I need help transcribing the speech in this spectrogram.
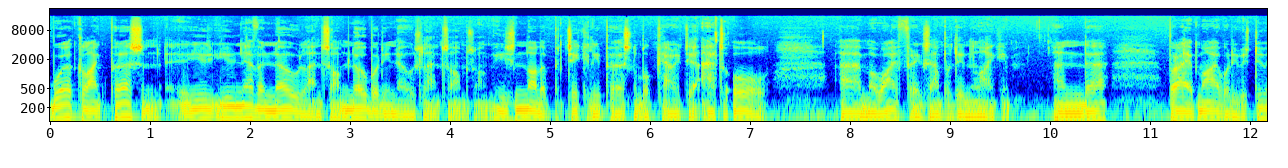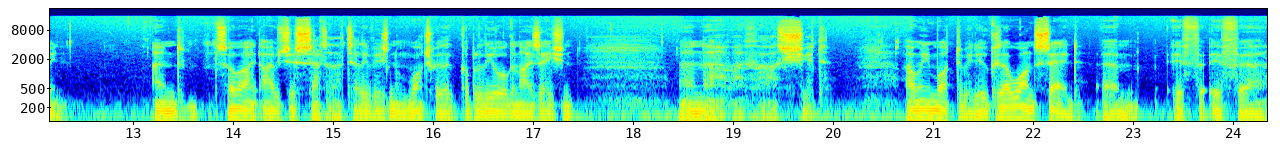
work like person. You you never know Lance Armstrong. Nobody knows Lance Armstrong. He's not a particularly personable character at all. Uh, my wife, for example, didn't like him, and uh, but I admire what he was doing. And so I, I was just sat at the television and watched with a couple of the organisation. And uh, I thought, oh, shit. I mean, what do we do? Because I once said, um, if if uh,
